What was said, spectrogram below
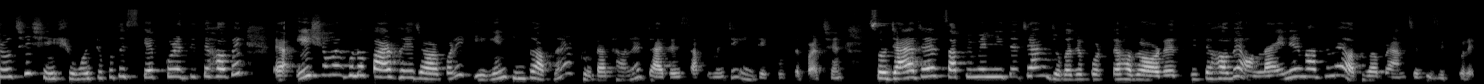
চলছে, সেই সময়টুকুতে স্কেপ করে দিতে হবে। এই সময়গুলো পার হয়ে যাওয়ার পরে এগেন কিন্তু আপনারা গ্লুটাথিয়নের ডায়েটারি সাপ্লিমেন্টে ইনটেক করতে পারছেন। সো যারা যারা সাপ্লিমেন্ট নিতে চান, যোগাযোগ করতে হবে অর্ডার দিতে হবে অনলাইনের মাধ্যমে অথবা ব্রাঞ্চে ভিজিট করে।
